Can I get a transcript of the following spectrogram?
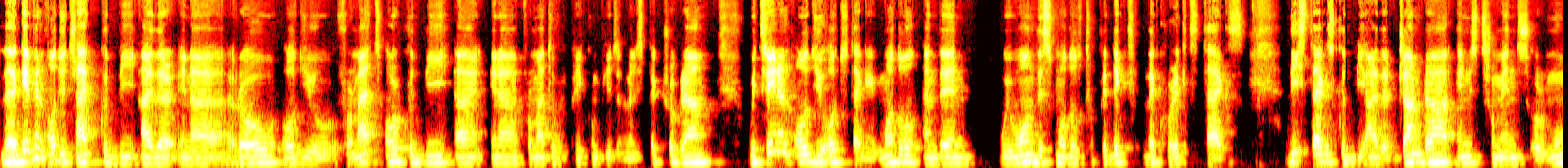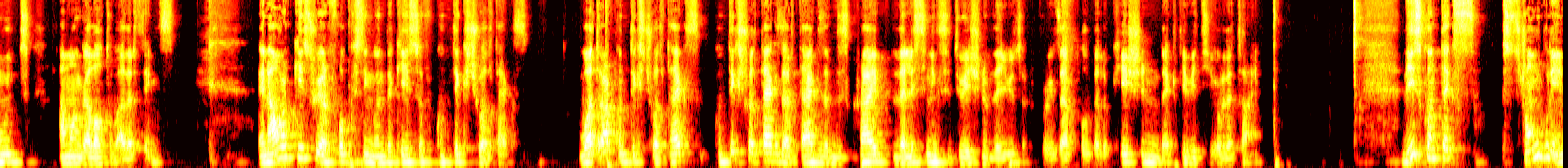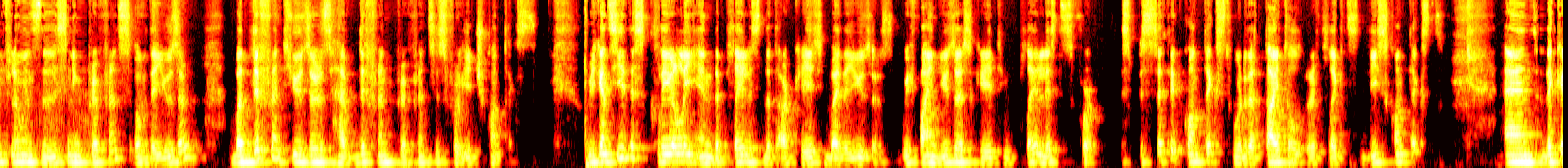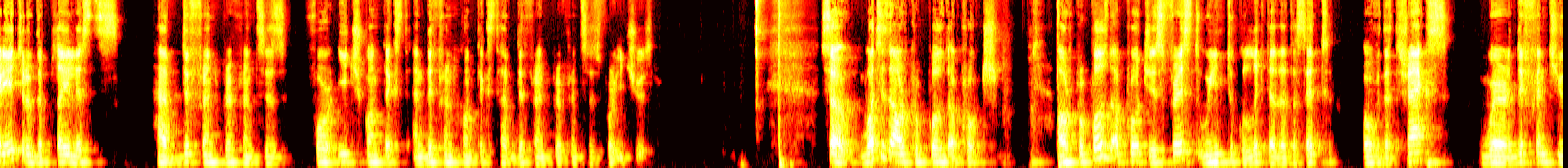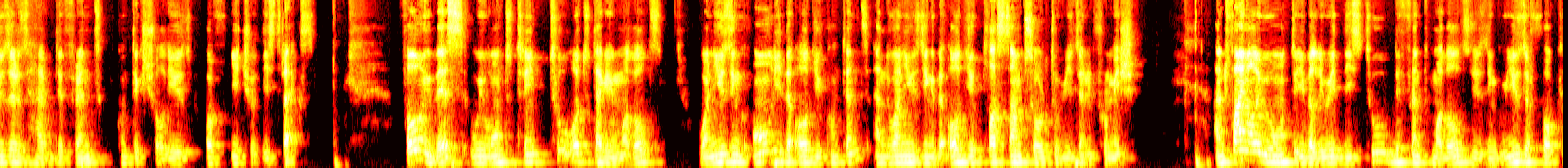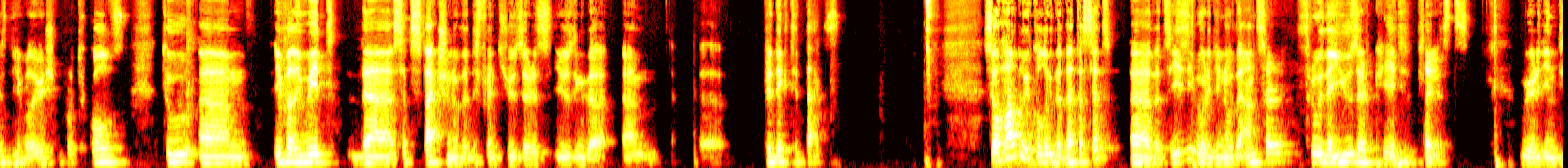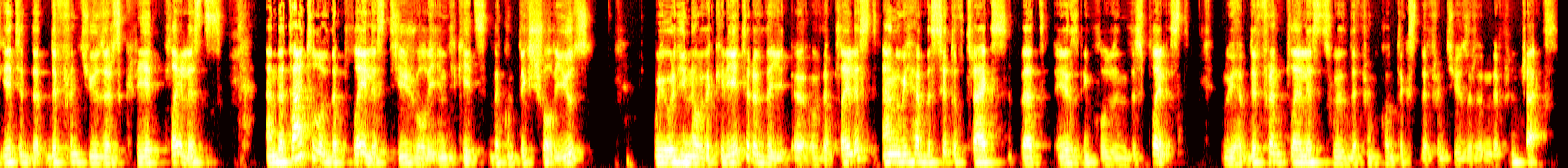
The given audio track could be either in a raw audio format or could be uh, in a format of a pre-computed mel-spectrogram. We train an audio auto-tagging model and then we want this model to predict the correct tags. These tags could be either genre, instruments, or mood, among a lot of other things. In our case, we are focusing on the case of contextual tags. What are contextual tags? Contextual tags are tags that describe the listening situation of the user. For example, the location, the activity, or the time. These contexts strongly influence the listening preference of the user, but different users have different preferences for each context. We can see this clearly in the playlists that are created by the users. We find users creating playlists for specific contexts where the title reflects these contexts, and the creator of the playlists have different preferences for each context and different contexts have different preferences for each user. So what is our proposed approach? Our proposed approach is first, we need to collect a data set of the tracks where different users have different contextual use of each of these tracks. Following this, we want to train two auto-tagging models, one using only the audio content and one using the audio plus some sort of user information. And finally, we want to evaluate these two different models using user-focused evaluation protocols to um, evaluate the satisfaction of the different users using the um, uh, predicted tags. So how do we collect the data set? Uh, that's easy, we already know the answer, through the user-created playlists. We already indicated that different users create playlists, and the title of the playlist usually indicates the contextual use, we already know the creator of the, uh, of the playlist, and we have the set of tracks that is included in this playlist. We have different playlists with different contexts, different users, and different tracks.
